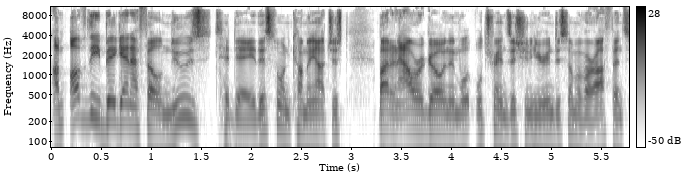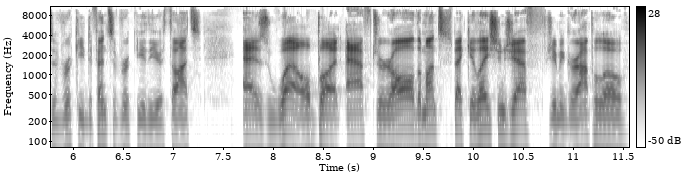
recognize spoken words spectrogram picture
Um, of the big NFL news today, this one coming out just about an hour ago, and then we'll, we'll transition here into some of our offensive rookie, defensive rookie of the year thoughts as well. But after all the months of speculation, Jeff, Jimmy Garoppolo.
